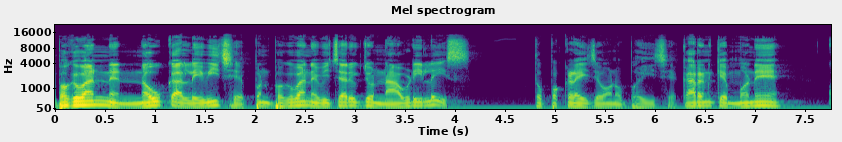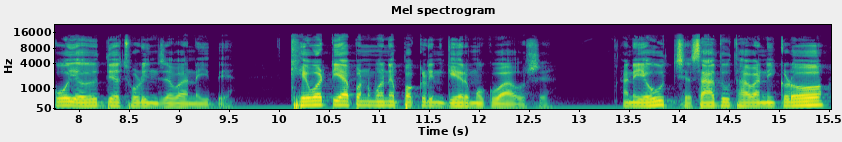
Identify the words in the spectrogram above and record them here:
ભગવાનને નૌકા લેવી છે, પણ ભગવાને વિચાર્યું કે જો નાવડી લઈશ, તો પકડાઈ જવાનો ભય છે. કારણ કે મને કોઈ અયોધ્યા છોડીને જવા નહીં દે. ખેવટિયા પણ મને પકડીને ઘેર મૂકવા આવશે. અને એવું જ છે, સાધુ થવા નીકળો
